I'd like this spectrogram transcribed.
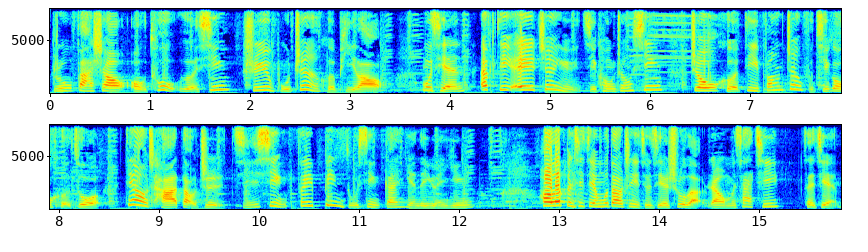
如发烧、呕吐、恶心、食欲不振和疲劳。目前，FDA 正与疾控中心、州和地方政府机构合作，调查导致急性非病毒性肝炎的原因。好了，本期节目到这里就结束了，让我们下期再见。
